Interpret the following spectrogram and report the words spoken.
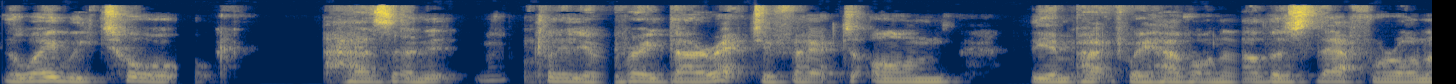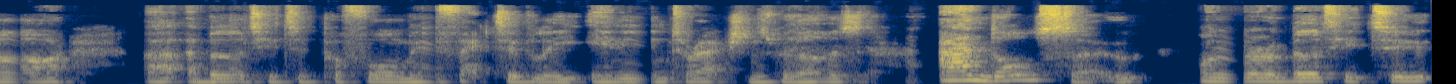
the way we talk has an, clearly a very direct effect on the impact we have on others, therefore on our uh, ability to perform effectively in interactions with others, and also on our ability to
